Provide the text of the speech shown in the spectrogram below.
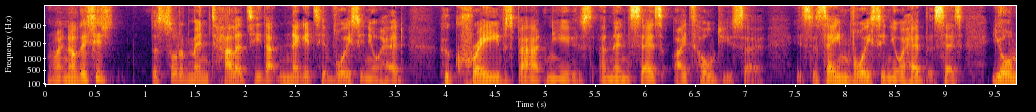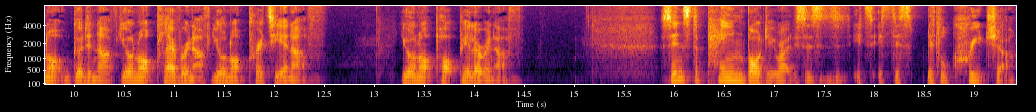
Right now, this is the sort of mentality, that negative voice in your head who craves bad news and then says, I told you so. It's the same voice in your head that says, You're not good enough. You're not clever enough. You're not pretty enough. You're not popular enough. Since the pain body, right, this is it's it's this little creature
